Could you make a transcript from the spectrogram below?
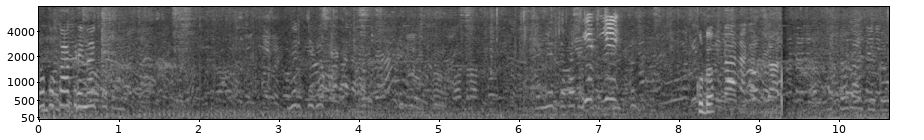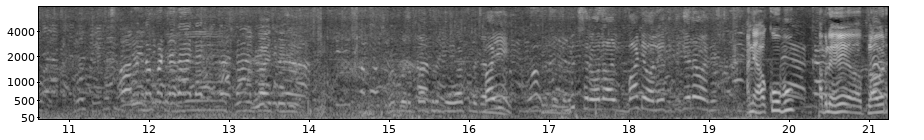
नको काकडे नाही. कुठं? आणि हा कोबू आपलं हे फ्लावर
